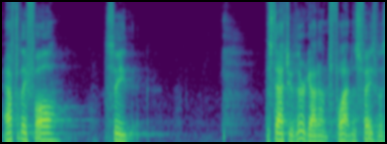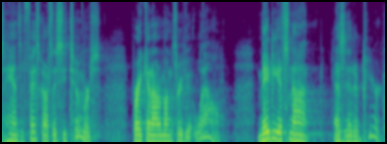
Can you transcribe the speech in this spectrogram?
after they fall. See, the statue of their God on flat in his face with his hands and face cut off. They see tumors breaking out among three people. Well, maybe it's not as it appeared.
